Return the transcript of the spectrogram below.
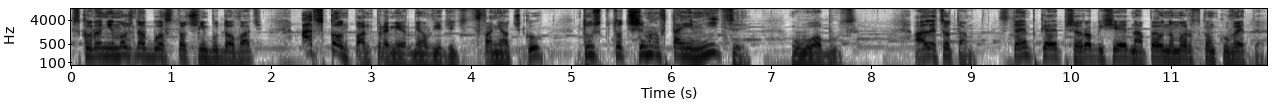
skoro nie można było w stoczni budować? A skąd pan premier miał wiedzieć, cwaniaczku? Tusk to trzymał w tajemnicy. Łobuz. Ale co tam? Stępkę przerobi się na pełnomorską kuwetę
